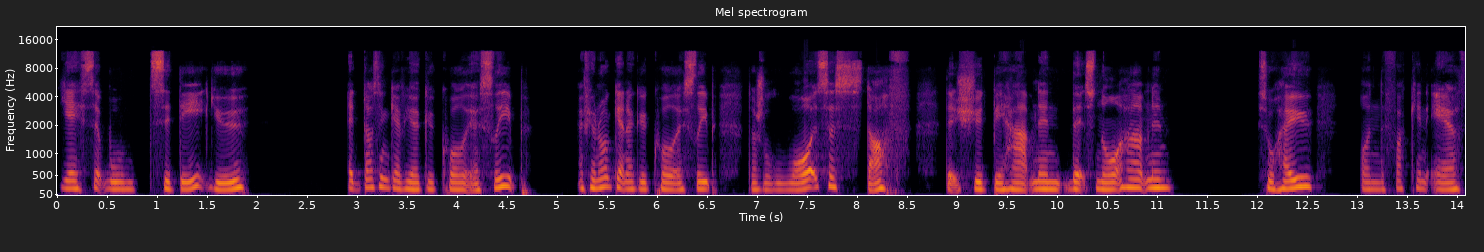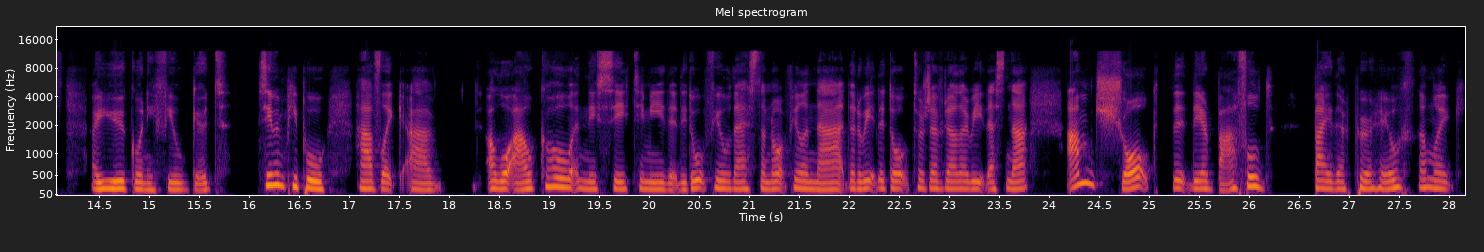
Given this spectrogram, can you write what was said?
yes, it will sedate you. It doesn't give you a good quality of sleep. If you're not getting a good quality sleep, there's lots of stuff that should be happening that's not happening. So, how on the fucking earth are you going to feel good? See, when people have like a a lot of alcohol and they say to me that they don't feel this, they're not feeling that, they're away at the doctors every other week, this and that. I'm shocked that they're baffled by their poor health. I'm like,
